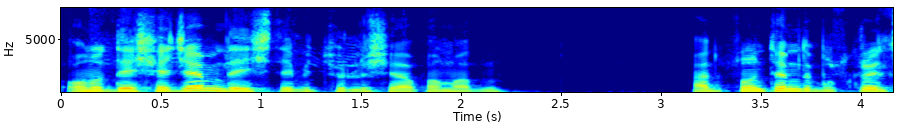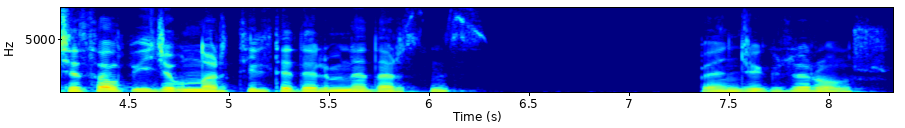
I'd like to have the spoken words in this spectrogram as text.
onu deşeceğim de işte bir türlü şey yapamadım. Hadi son itemde buz kraliçesi alıp iyice bunları tilt edelim. Ne dersiniz? Bence güzel olur.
